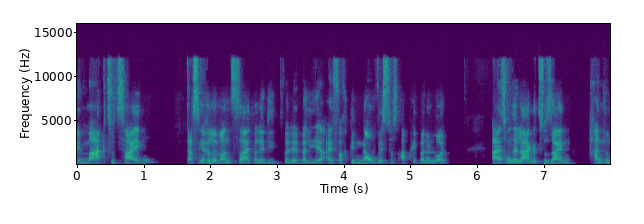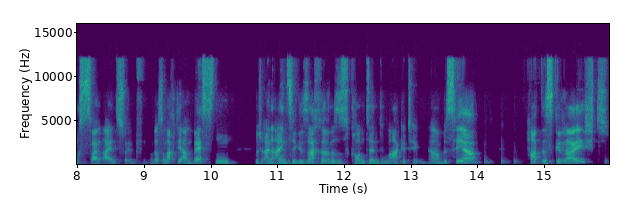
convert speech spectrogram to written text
dem Markt zu zeigen, dass ihr relevant seid, weil ihr, die, weil, ihr, weil ihr einfach genau wisst, was abgeht bei den Leuten, als auch in der Lage zu sein, Handlungszwang einzuimpfen. Und das macht ihr am besten durch eine einzige Sache, und das ist Content Marketing. Ja, bisher hat es gereicht,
